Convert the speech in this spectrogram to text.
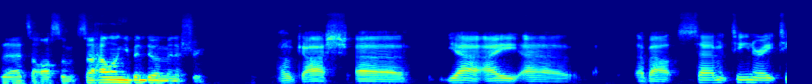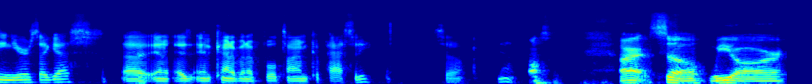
that's awesome. So how long you been doing ministry? Oh gosh, uh, yeah, I uh, about seventeen or eighteen years, I guess, uh, in, in kind of in a full time capacity. So yeah, awesome. All right, so we are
